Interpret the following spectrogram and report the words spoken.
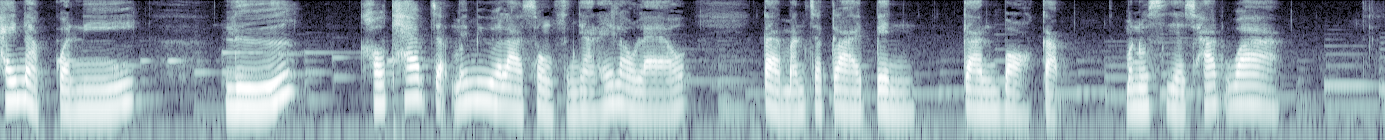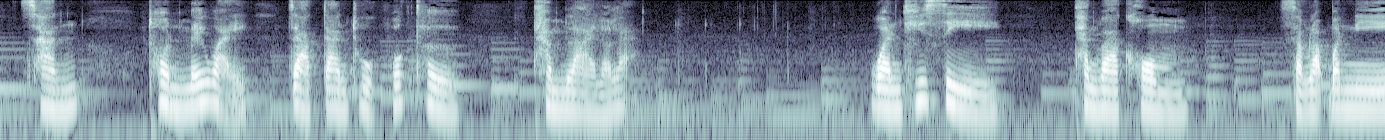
ให้หนักกว่านี้ หรือเขาแทบจะไม่มีเวลาส่งสัญญาณให้เราแล้ว แต่มันจะกลายเป็นการบอกกับมนุษยชาติว่า ฉันทนไม่ไหว จากการถูกพวกเธอทำลายแล้วแหละวันที่ 4 ธันวาคมสำหรับวันนี้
